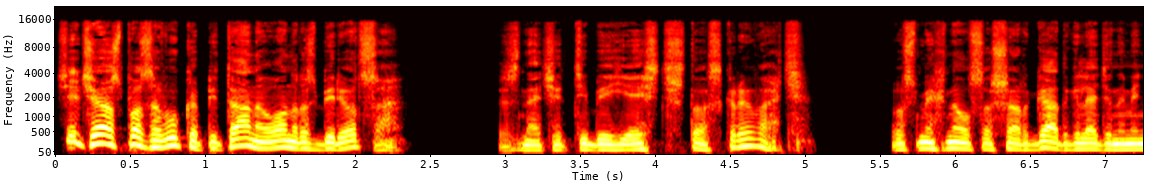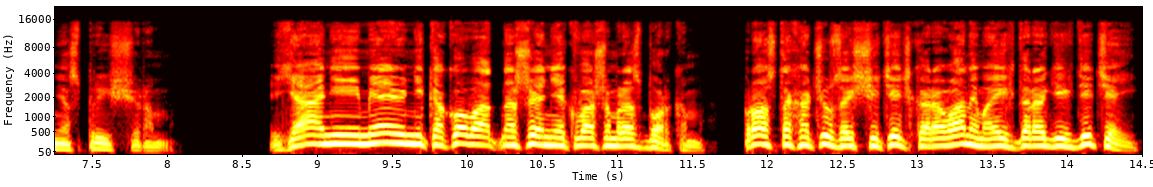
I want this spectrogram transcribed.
«Сейчас позову капитана, он разберется. «Значит, тебе есть что скрывать», — усмехнулся Шаргат, глядя на меня с прищуром. «Я не имею никакого отношения к вашим разборкам. Просто хочу защитить караваны моих дорогих детей.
